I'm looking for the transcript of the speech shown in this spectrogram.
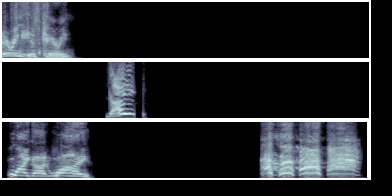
Sharing is caring. Guy? My god, why?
